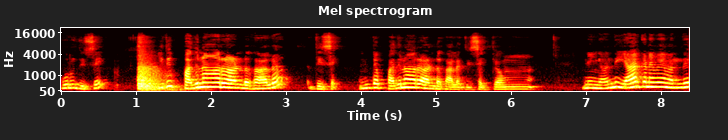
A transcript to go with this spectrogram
குரு திசை. இது பதினாறு ஆண்டு கால திசை. இந்த பதினாறு ஆண்டு கால திசைக்கும் நீங்கள் வந்து ஏற்கனவே வந்து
